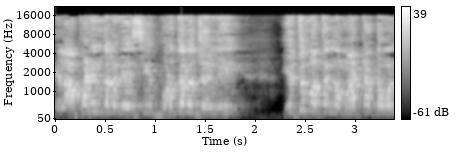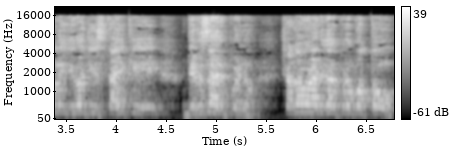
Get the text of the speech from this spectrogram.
ఇలా అపనిందలు వేసి బురదలు జల్లి ఎత్తుమతంగా మాట్లాడడం వల్ల ఈరోజు ఈ స్థాయికి దిగజారిపోయినాం. చంద్రబాబు నాయుడు గారి ప్రభుత్వం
